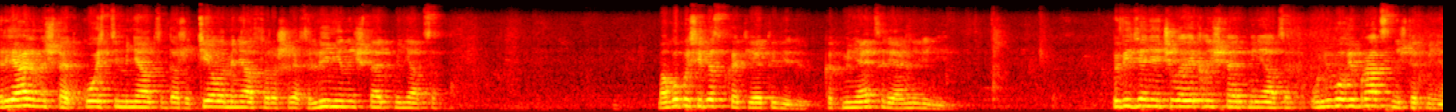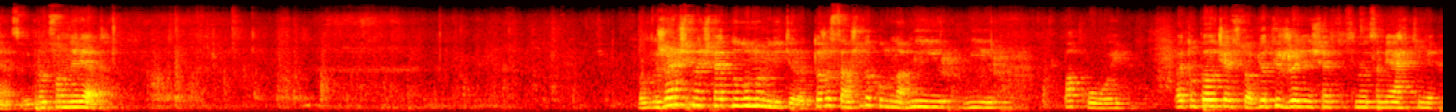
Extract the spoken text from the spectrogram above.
Реально начинают кости меняться, даже тело меняться, расширяться, линии начинают меняться. Могу по себе сказать, я это видел, как меняется реальная линия. Поведение человека начинает меняться, у него вибрации начинают меняться, вибрационный ряд. Женщина начинает на Луну медитировать. То же самое. Что такое Луна? Мир, мир, покой. Поэтому получается, что ее движения начинают становиться мягкими,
